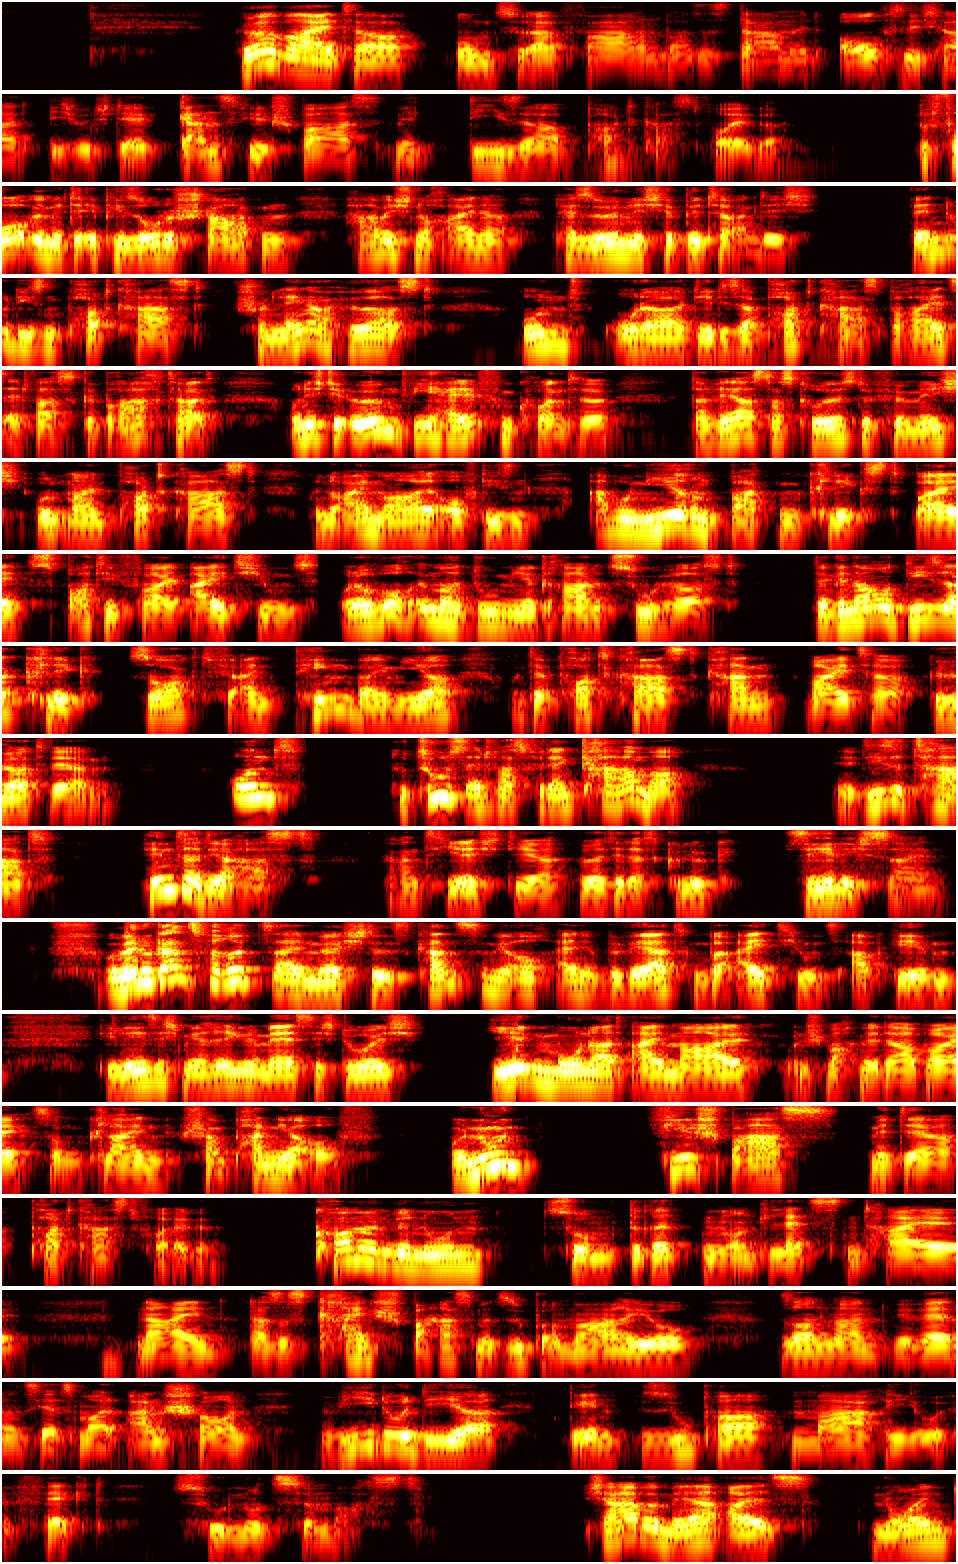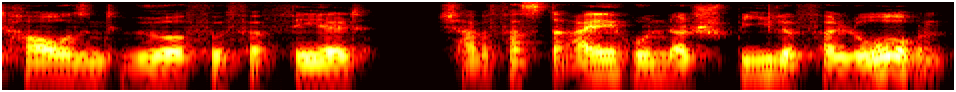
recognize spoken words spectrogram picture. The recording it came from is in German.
Hör weiter, um zu erfahren, was es damit auf sich hat. Ich wünsche dir ganz viel Spaß mit dieser Podcast-Folge. Bevor wir mit der Episode starten, habe ich noch eine persönliche Bitte an dich. Wenn du diesen Podcast schon länger hörst und oder dir dieser Podcast bereits etwas gebracht hat und ich dir irgendwie helfen konnte, dann wäre es das Größte für mich und meinen Podcast, wenn du einmal auf diesen Abonnieren-Button klickst bei Spotify, iTunes oder wo auch immer du mir gerade zuhörst. Denn genau dieser Klick sorgt für ein Ping bei mir und der Podcast kann weiter gehört werden. Und du tust etwas für dein Karma. Diese Tat hinter dir hast, garantiere ich dir, wird dir das Glück selig sein. Und wenn du ganz verrückt sein möchtest, kannst du mir auch eine Bewertung bei iTunes abgeben. Die lese ich mir regelmäßig durch, jeden Monat einmal und ich mache mir dabei so einen kleinen Champagner auf. Und nun viel Spaß mit der Podcast-Folge. Kommen wir nun zum dritten und letzten Teil. Nein, das ist kein Spaß mit Super Mario, sondern wir werden uns jetzt mal anschauen, wie du dir den Super Mario Effekt zunutze machst. Ich habe mehr als 9000 Würfe verfehlt. Ich habe fast 300 Spiele verloren.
